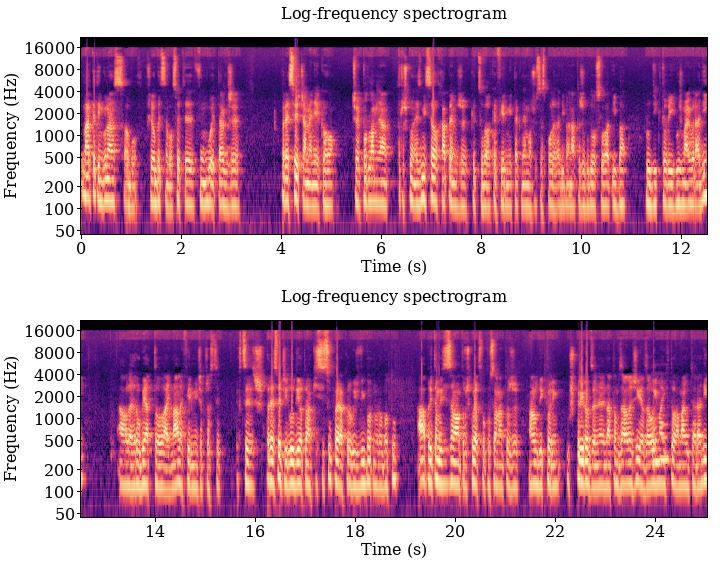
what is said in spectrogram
marketing u nás, alebo všeobecne vo svete funguje tak, že presviečame niekoho, čo je podľa mňa trošku nezmysel. Chápem, že keď sú veľké firmy, tak nemôžu sa spoliehať iba na to, že budú oslovať iba ľudí, ktorých už majú radi, ale robia to aj malé firmy, že proste chceš presvedčiť ľudí o tom, aký si super, ako robíš výbornú robotu a pritom by si sa mal trošku viac fokusovať na to, že na ľudí, ktorým už prirodzene na tom záleží a zaujíma mm-hmm. ich to a majú to radi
